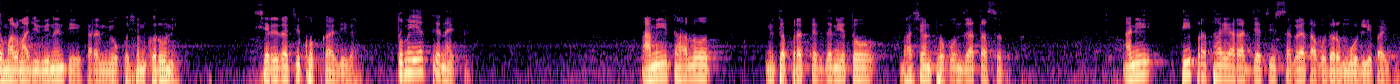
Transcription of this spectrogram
तुम्हाला माझी विनंती आहे कारण मी उपोषण करू नये. शरीराची खूप काळजी घ्या. तुम्ही एकटे नाहीत. आम्ही इथं आलो इथं प्रत्येकजण येतो भाषण ठोकून जात असत आणि ती प्रथा या राज्याची सगळ्यात अगोदर मोडली पाहिजे.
